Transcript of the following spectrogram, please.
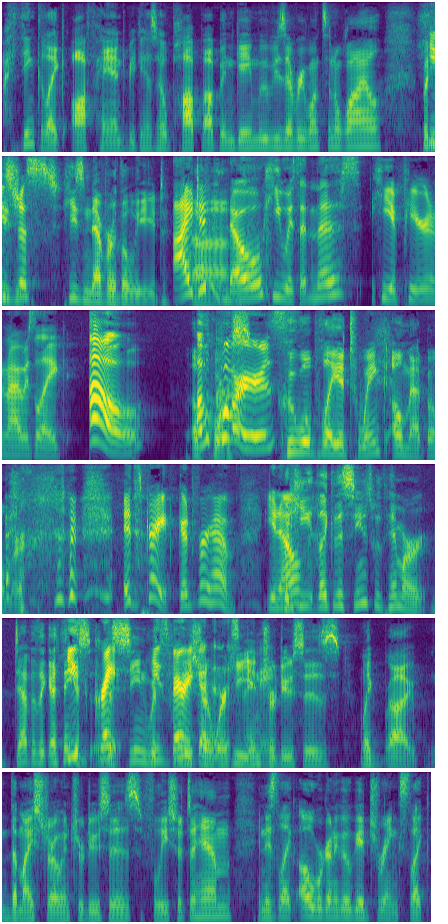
I think like offhand because he'll pop up in gay movies every once in a while, but He's he's, just- he's never the lead. I didn't Uh, know he was in this. He appeared, and I was like, "Oh, Of, Of course. course. Who will play a twink? Oh, Matt Bomer. it's great. Good for him." You know, But he like the scenes with him are definitely. Like, I think He's great. the scene with He's Felicia where he movie. introduces like uh, the maestro introduces Felicia to him and is like, "Oh, we're gonna go get drinks." Like,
